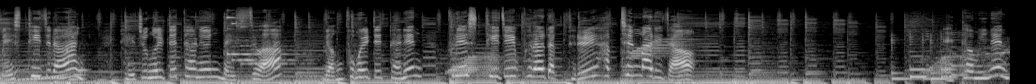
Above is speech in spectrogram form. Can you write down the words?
메스티즈란 대중을 뜻하는 메스와 명품을 뜻하는 프레스티지 프로덕트를 합친 말이죠. 애터미는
